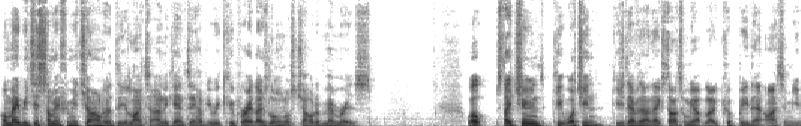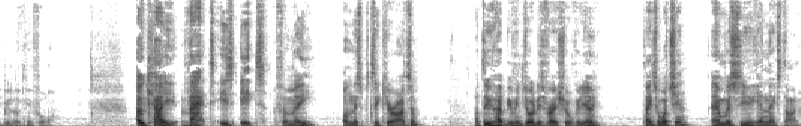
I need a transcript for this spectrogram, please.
Or maybe just something from your childhood that you'd like to own again to help you recuperate those long lost childhood memories. Well, stay tuned, keep watching, because you never know the next item we upload could be that item you've been looking for. Okay, that is it for me on this particular item. I do hope you've enjoyed this very short video. Thanks for watching, and we'll see you again next time.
